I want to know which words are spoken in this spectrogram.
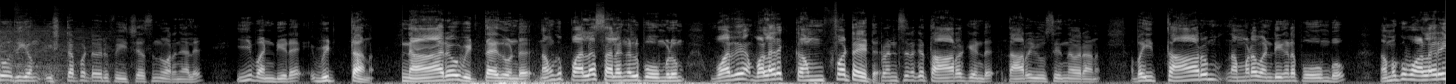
ഏറ്റവും അധികം ഇഷ്ടപ്പെട്ട ഒരു ഫീച്ചേഴ്സ് എന്ന് പറഞ്ഞാൽ ഈ വണ്ടിയുടെ വിട്ടാണ് നാരോ വിട്ടായതുകൊണ്ട് നമുക്ക് പല സ്ഥലങ്ങളിൽ പോകുമ്പോഴും വളരെ വളരെ കംഫർട്ടായിട്ട് ഫ്രണ്ട്സിനൊക്കെ താറൊക്കെ ഉണ്ട്. താറ് യൂസ് ചെയ്യുന്നവരാണ്. അപ്പോൾ ഈ താറും നമ്മുടെ വണ്ടിയും കൂടെ പോകുമ്പോൾ നമുക്ക് വളരെ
